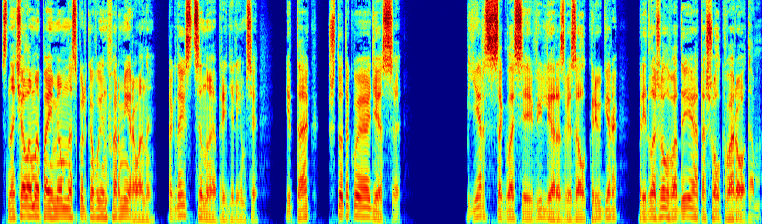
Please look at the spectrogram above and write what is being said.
Сначала мы поймем, насколько вы информированы, тогда и с ценой определимся. Итак, что такое Одесса?» Пьер с согласия Вилли развязал Крюгера, предложил воды и отошел к воротам.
